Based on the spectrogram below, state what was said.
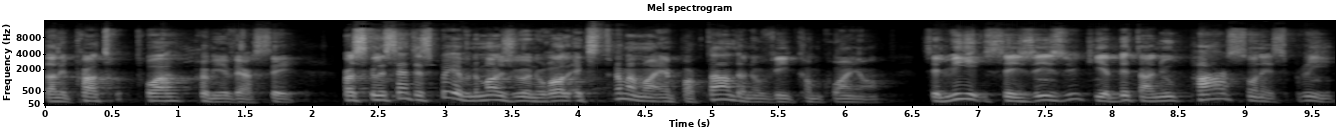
dans les trois premiers versets. Parce que le Saint-Esprit, évidemment, joue un rôle extrêmement important dans nos vies comme croyants. C'est lui, c'est Jésus qui habite en nous par son Esprit.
